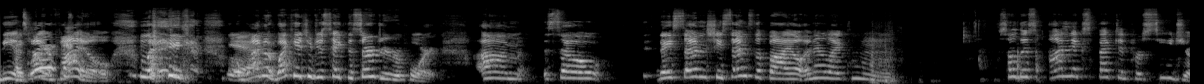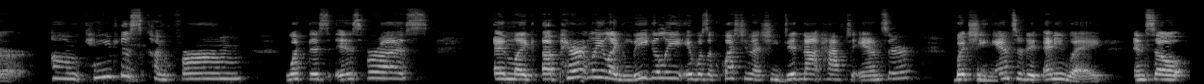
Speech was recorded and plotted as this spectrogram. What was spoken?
the entire file. Like, yeah. why don't why can't you just take the surgery report? Um, so they send she sends the file and they're like, hmm. So this unexpected procedure, um, can you just confirm what this is for us? And like apparently, like legally, it was a question that she did not have to answer, but she mm-hmm. answered it anyway. And so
